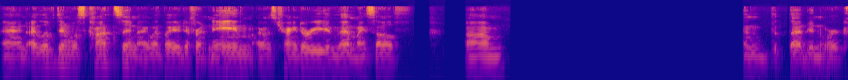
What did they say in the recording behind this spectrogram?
And I lived in Wisconsin. I went by a different name. I was trying to reinvent myself. Um, and th- that didn't work.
